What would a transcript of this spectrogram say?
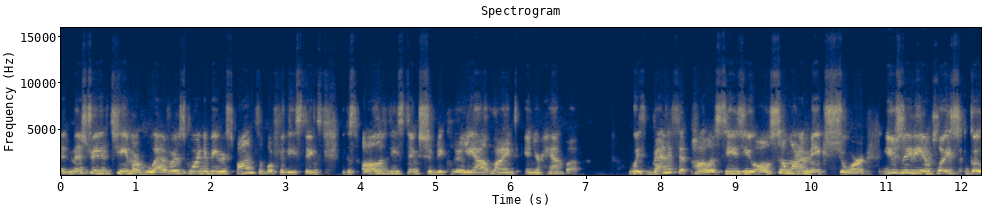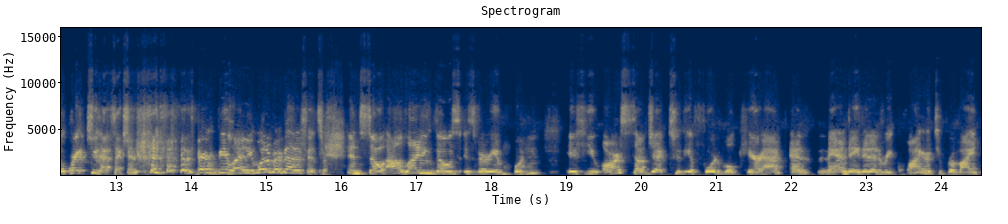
administrative team or whoever is going to be responsible for these things, because all of these things should be clearly outlined in your handbook with benefit policies, you also want to make sure, usually the employees go right to that section. They're beelining, what are my benefits? And so outlining those is very important. If you are subject to the Affordable Care Act and mandated and required to provide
